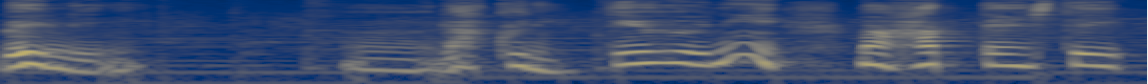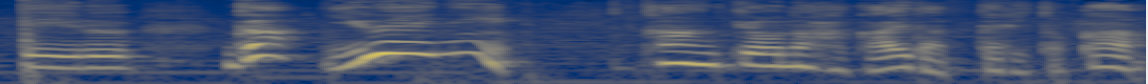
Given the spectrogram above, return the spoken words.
便利にうん、楽にっていう風にまあ、発展していっているがゆえに環境の破壊だったりとか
